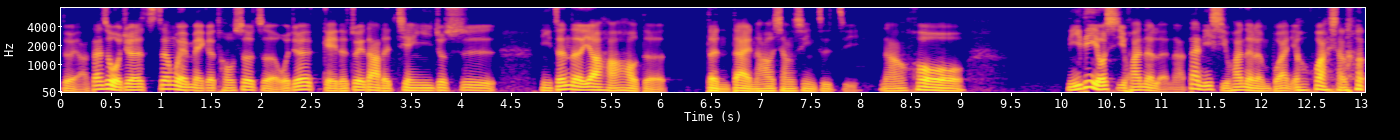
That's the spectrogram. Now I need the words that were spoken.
对啊。但是我觉得，身为每个投射者，我觉得给的最大的建议就是，你真的要好好的等待，然后相信自己，然后你一定有喜欢的人啊，但你喜欢的人不爱你。忽然想到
